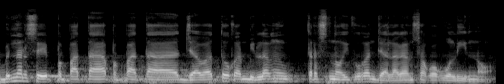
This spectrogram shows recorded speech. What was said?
bener sih pepatah pepatah Jawa tuh kan bilang tresno itu kan jalanan soko kulino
